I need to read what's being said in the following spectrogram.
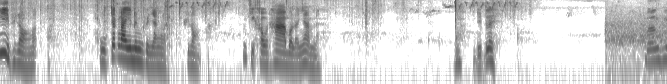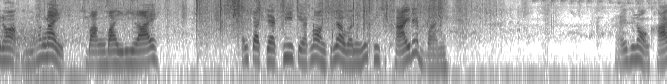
ๆพี่น้องเนาะปลูกจักไรหนึ่งเป็นยังล่ะพี่น้องมันสิเข้าทาบ่ละย่ำนั่นเด็ดเลย เบิ้งพี่น้องอันนี้ข้างในบางใบดีร้ายหลังจากแจกพี่แจกน้องกินแล้ววันนี้นี่คือสิขายได้บ้านี้ขายพี่น้องขาย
